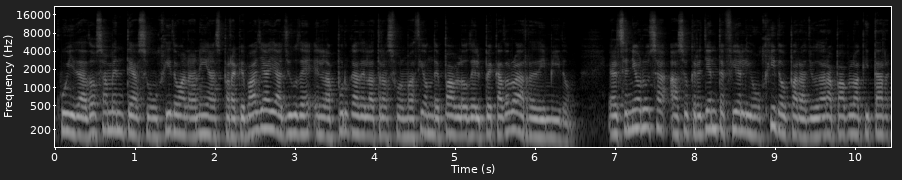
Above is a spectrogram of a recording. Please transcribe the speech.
cuidadosamente a su ungido Ananías para que vaya y ayude en la purga de la transformación de Pablo del pecador a redimido. El Señor usa a su creyente fiel y ungido para ayudar a Pablo a quitar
